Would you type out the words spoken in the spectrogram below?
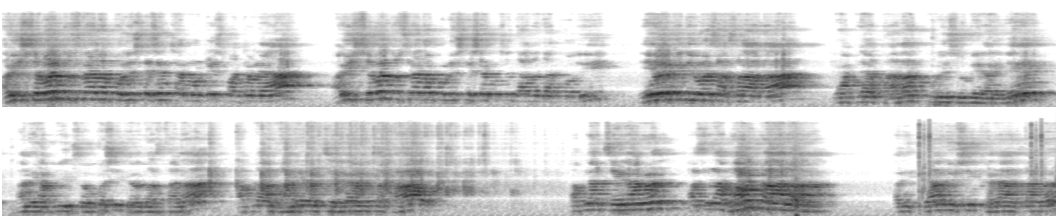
आयुष्यभर दुसऱ्याला पोलीस स्टेशनच्या नोटीस पाठवल्या. आयुष्यभर दुसऱ्याला पोलीस स्टेशनची दारं दाखवली. एक दिवस असा आला की आपल्या दारात पोलीस उभे राहिले आणि आपली चौकशी करत असताना आपला झालेला चेहऱ्यावरचा भाव आपल्या चेहऱ्यावर असलेला भाव कळाला. आणि त्या दिवशी खऱ्या अर्थानं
